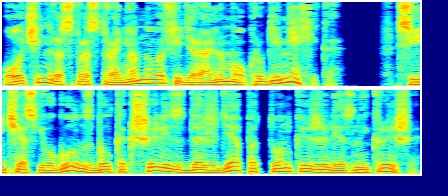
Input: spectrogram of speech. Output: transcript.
очень распространенного в федеральном округе Мехико. Сейчас его голос был как шелест дождя по тонкой железной крыше.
